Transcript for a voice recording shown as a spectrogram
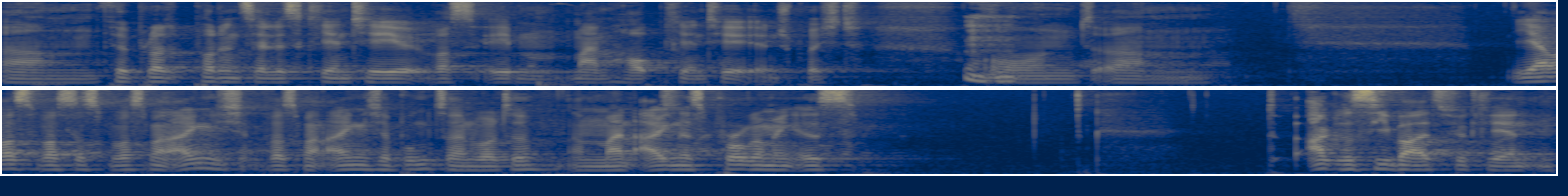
ähm, für potenzielles Klientel, was eben meinem Hauptklientel entspricht. Mhm. Und ähm, ja, was, was, das, was, mein eigentlich, was mein eigentlicher Punkt sein wollte, ähm, mein eigenes Programming ist, aggressiver als für Klienten.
